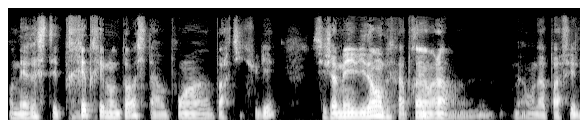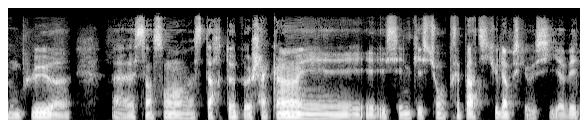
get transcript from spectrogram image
On est resté très très longtemps, c'était un point particulier. C'est jamais évident parce qu'après, voilà, on n'a pas fait non plus 500 euh, startups chacun et, c'est une question très particulière parce qu'il y, y avait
